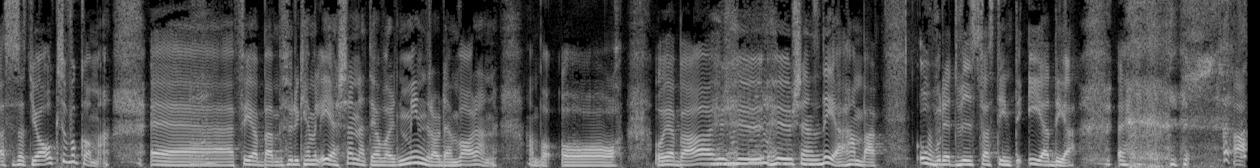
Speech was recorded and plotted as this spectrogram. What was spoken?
alltså, så att jag också får komma. Eh, För jag bara, för du kan väl erkänna att det har varit mindre av den varan? Han bara, åh. Och jag bara, hur, hur, hur känns det? Han bara, orättvist fast det inte är det. ja.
